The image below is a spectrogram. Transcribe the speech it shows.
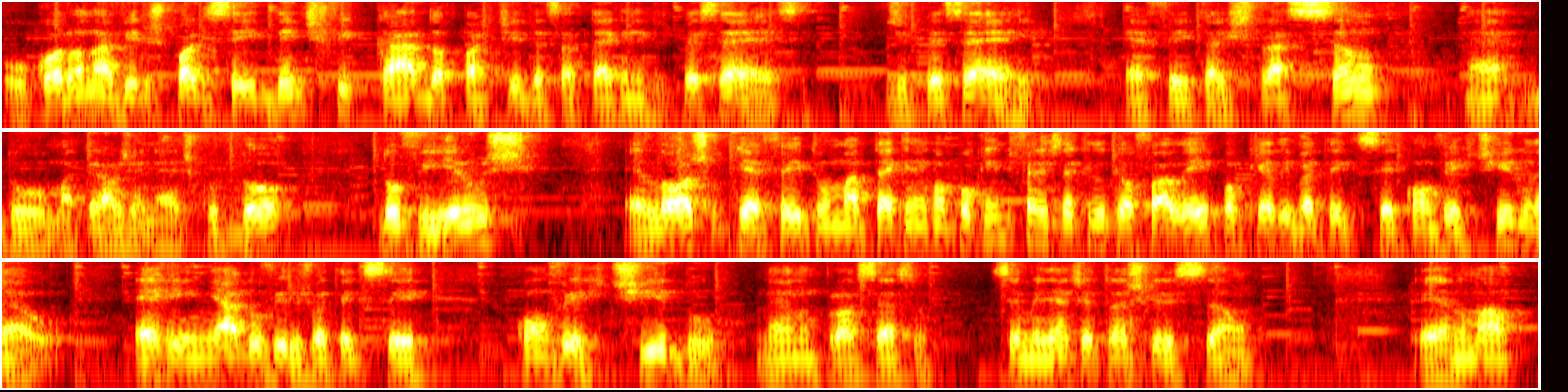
O coronavírus pode ser identificado a partir dessa técnica de PCS, de PCR. É feita a extração né, do material genético do, do vírus. É lógico que é feita uma técnica um pouquinho diferente daquilo que eu falei, porque ele vai ter que ser convertido, né, o RNA do vírus vai ter que ser convertido né, num processo semelhante à transcrição, é, numa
